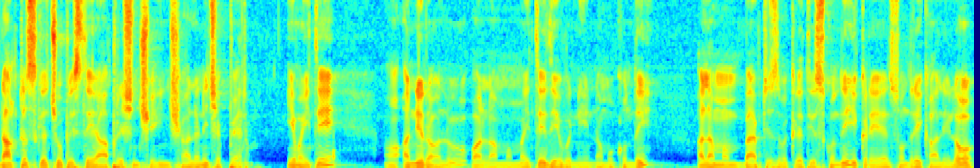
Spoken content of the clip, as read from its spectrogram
డాక్టర్స్కి చూపిస్తే ఆపరేషన్ చేయించాలని చెప్పారు. ఏమైతే అన్ని రాళ్ళు వాళ్ళ అమ్మమ్మ అయితే దేవుడిని నమ్ముకుంది. వాళ్ళ అమ్మ బ్యాప్టిజం ఇక్కడే తీసుకుంది. ఇక్కడే సుందరి కాలనీలో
